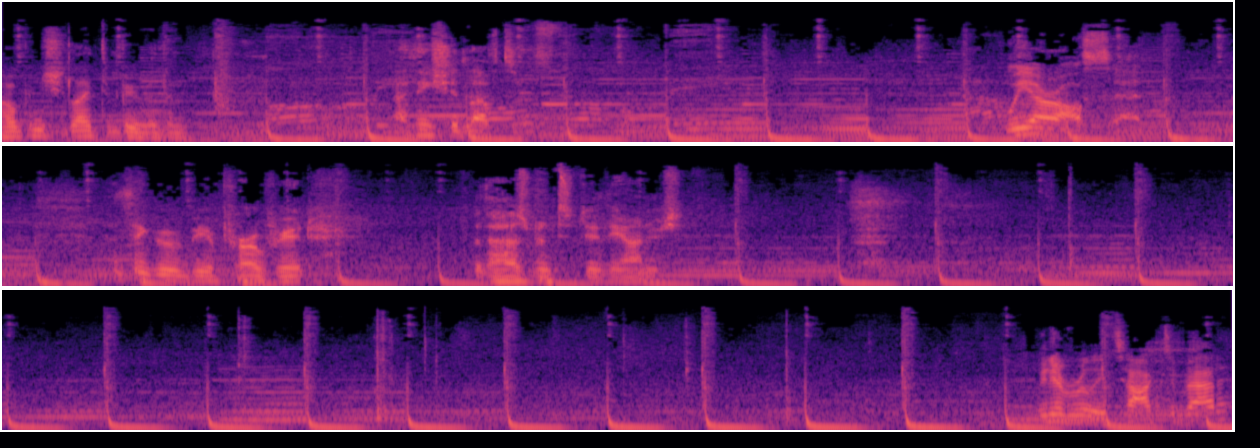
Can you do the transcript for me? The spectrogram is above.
hoping she'd like to be with him. I think she'd love to. We are all set. I think it would be appropriate for the husband to do the honors. We never really talked about it,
